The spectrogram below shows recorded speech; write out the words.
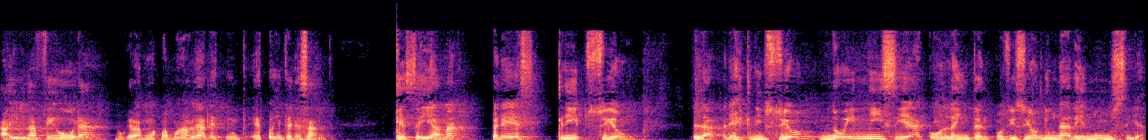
hay una figura, porque vamos, vamos a hablar, esto, esto es interesante, que se llama prescripción. La prescripción no inicia con la interposición de una denuncia.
